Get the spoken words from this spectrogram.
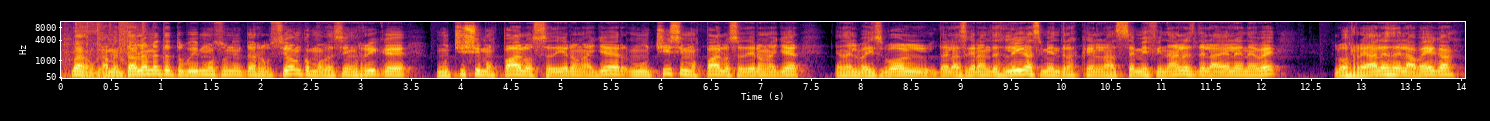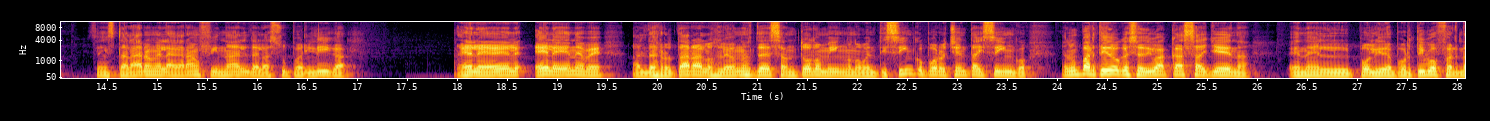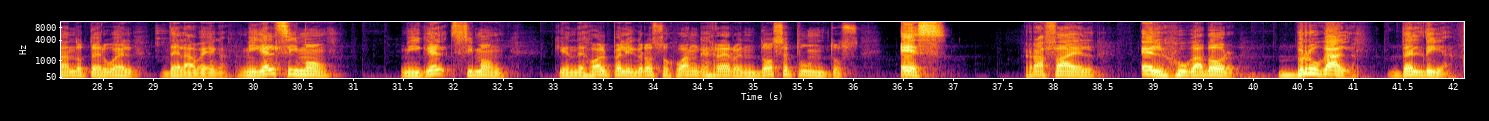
Bueno, lamentablemente tuvimos una interrupción, como decía Enrique, Muchísimos palos se dieron ayer, muchísimos palos se dieron ayer en el béisbol de las grandes ligas, mientras que en las semifinales de la LNB, los Reales de La Vega se instalaron en la gran final de la Superliga LL LNB al derrotar a los Leones de Santo Domingo 95 por 85 en un partido que se dio a casa llena en el Polideportivo Fernando Teruel de La Vega. Miguel Simón, Miguel Simón, quien dejó al peligroso Juan Guerrero en 12 puntos, es Rafael, el jugador Brugal del día.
